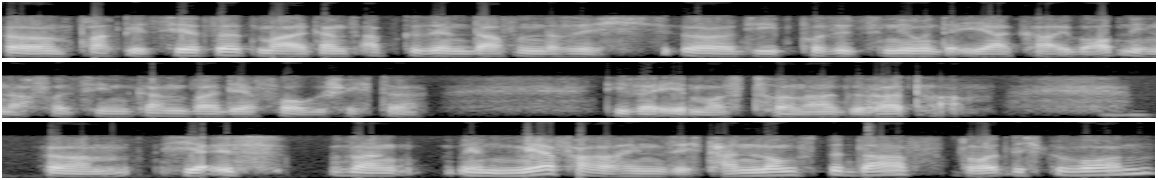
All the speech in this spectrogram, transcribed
äh, praktiziert wird, mal ganz abgesehen davon, dass ich äh, die Positionierung der IHK überhaupt nicht nachvollziehen kann bei der Vorgeschichte, die wir eben aus Pirna gehört haben. Ähm, hier ist sagen, in mehrfacher Hinsicht Handlungsbedarf deutlich geworden,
